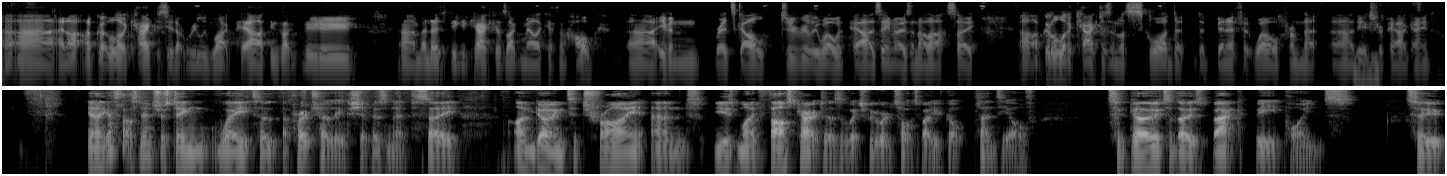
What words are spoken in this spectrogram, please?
Uh, uh and I, have got a lot of characters here that really like power, things like Voodoo, um, and those bigger characters like Malekith and Hulk, uh, even Red Skull do really well with power. Zemo's another. So uh, I've got a lot of characters in the squad that, that benefit well from that uh, the extra power gained. Yeah, I guess that's an interesting way to approach her leadership, isn't it? To say, I'm going to try and use my fast characters, of which we've already talked about, you've got plenty of, to go to those back B points to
